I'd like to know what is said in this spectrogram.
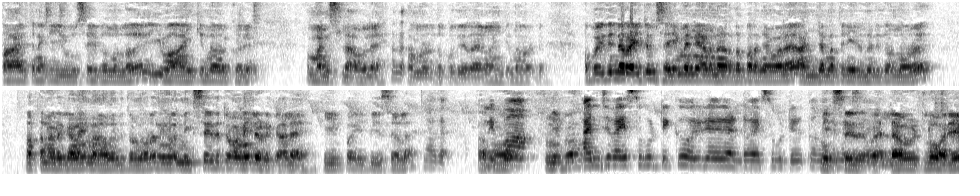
പ്രായത്തിനൊക്കെ യൂസ് ചെയ്തെന്നുള്ളത് ഈ വാങ്ങിക്കുന്നവർക്കൊരു മനസ്സിലാവും അല്ലെ നമ്മളെടുത്ത് പുതിയതായി വാങ്ങിക്കുന്നവർക്ക്. അപ്പൊ ഇതിന്റെ റേറ്റും സെയിം തന്നെയാണ് നേരത്തെ പറഞ്ഞ പോലെ അഞ്ചെണ്ണത്തിന് ഇരുന്നൂറ്റി തൊണ്ണൂറ് പത്തെണ്ണം എടുക്കുകയാണെങ്കിൽ നാനൂറ്റി തൊണ്ണൂറ് നിങ്ങൾ മിക്സ് ചെയ്തിട്ട് വേണമെങ്കിൽ എടുക്കാം അല്ലെ? ഈ ഈ അഞ്ച് വയസ്സ് കുട്ടിക്ക് ഒരു രണ്ട് വയസ്സ് കുട്ടികൾക്ക് മിക്സ് ചെയ്ത് എല്ലാ വീട്ടിലും ഒരേ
